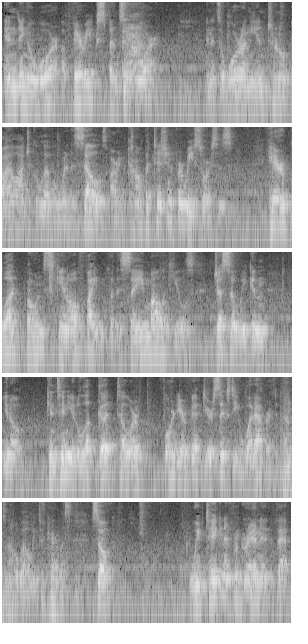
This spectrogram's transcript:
ending a war, a very expensive war. And it's a war on the internal biological level where the cells are in competition for resources, hair, blood, bone, skin, all fighting for the same molecules just so we can, you know, continue to look good till we're 40 or 50 or 60, whatever. It depends on how well we took care of us. So we've taken it for granted that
